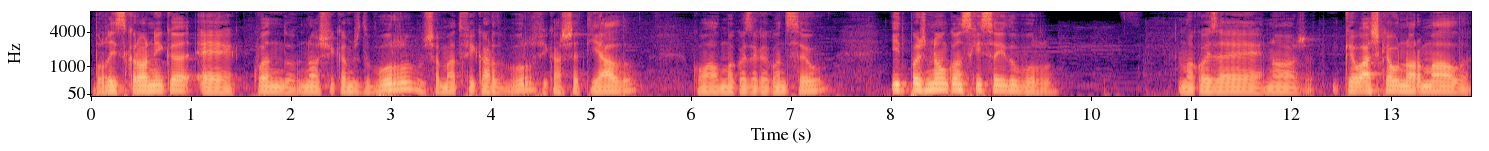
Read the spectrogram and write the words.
Burrice crónica é quando nós ficamos de burro, o chamado ficar de burro, ficar chateado com alguma coisa que aconteceu e depois não conseguir sair do burro. Uma coisa é nós, que eu acho que é o normal,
